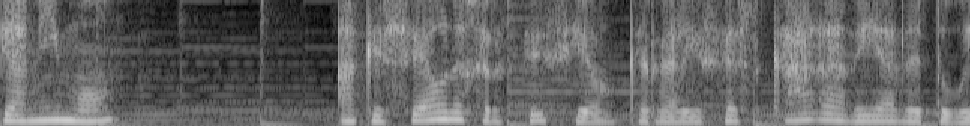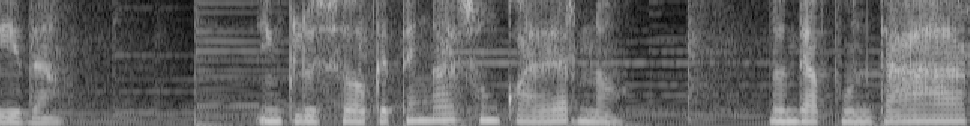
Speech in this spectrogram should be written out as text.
Te animo a que sea un ejercicio que realices cada día de tu vida, incluso que tengas un cuaderno donde apuntar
